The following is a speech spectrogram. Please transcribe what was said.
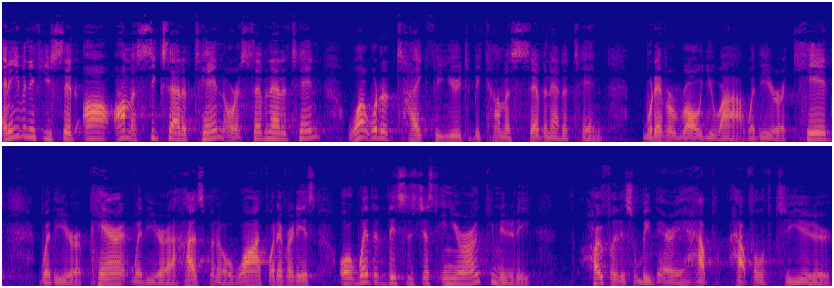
And even if you said, oh, I'm a 6 out of 10 or a 7 out of 10, what would it take for you to become a 7 out of 10? Whatever role you are, whether you're a kid, whether you're a parent, whether you're a husband or a wife, whatever it is, or whether this is just in your own community. Hopefully, this will be very help, helpful to you too.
